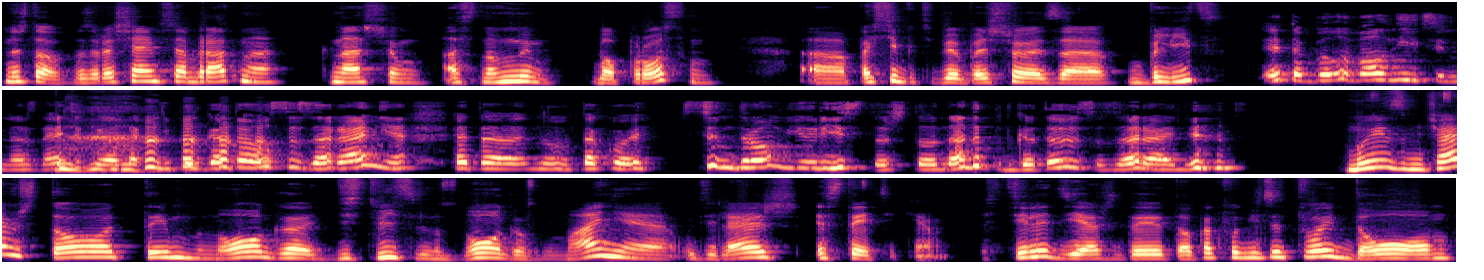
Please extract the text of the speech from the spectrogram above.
Ну что, возвращаемся обратно к нашим основным вопросам. А, спасибо тебе большое за блиц. Это было волнительно, знаете, когда так не подготовился заранее. Это ну, такой синдром юриста, что надо подготовиться заранее. Мы замечаем, что ты много, действительно много внимания уделяешь эстетике. Стиль одежды, то, как выглядит твой дом,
